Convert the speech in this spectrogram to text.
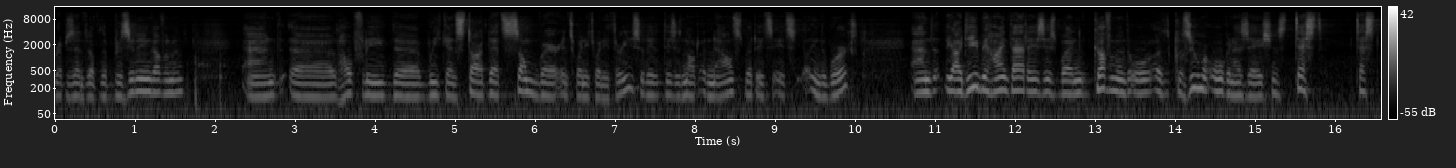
representative of the Brazilian government. And uh, hopefully the, we can start that somewhere in 2023. So th this is not announced, but it's, it's in the works. And the idea behind that is, is when government or uh, consumer organizations test, test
